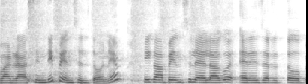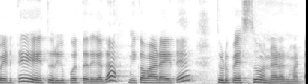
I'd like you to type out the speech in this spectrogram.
వాడు రాసింది పెన్సిల్తోనే. ఇక ఆ పెన్సిల్ ఎలాగో ఎరేజర్తో పెడితే తురిగిపోతుంది కదా ఇక వాడైతే తుడిపేస్తూ ఉన్నాడనమాట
